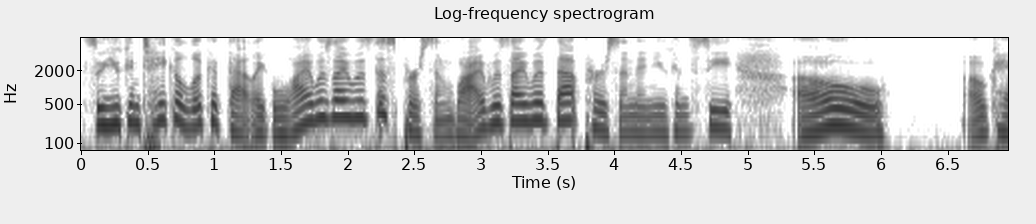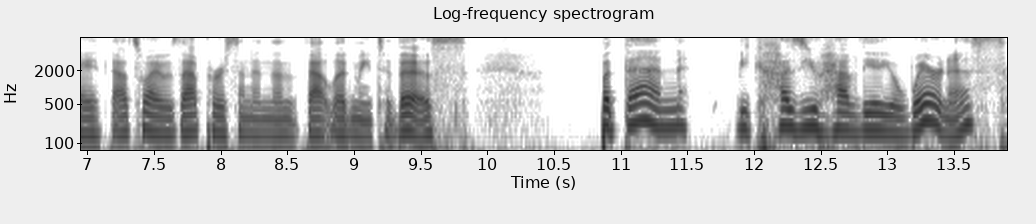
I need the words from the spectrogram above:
So you can take a look at that like, why was I with this person? Why was I with that person? And you can see, oh, okay, that's why I was that person. And then that led me to this. But then, because you have the awareness,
